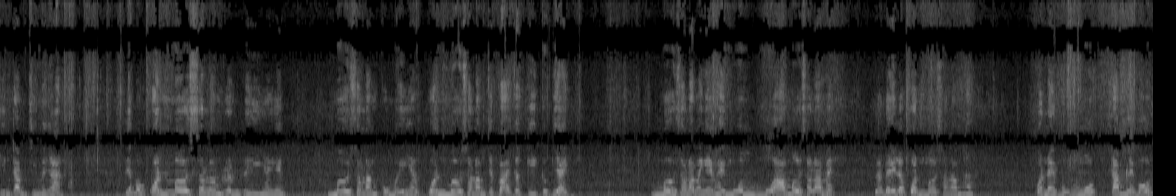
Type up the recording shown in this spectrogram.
990 ngàn. Tiếp một quần M65 rần ri nha anh em. M65 của Mỹ nha, quần M65 chất vải cực kỳ cực dày. M65 anh em hay mua mua áo M65 ấy. Là đây là quần M65 ha. Quần này bụng 104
